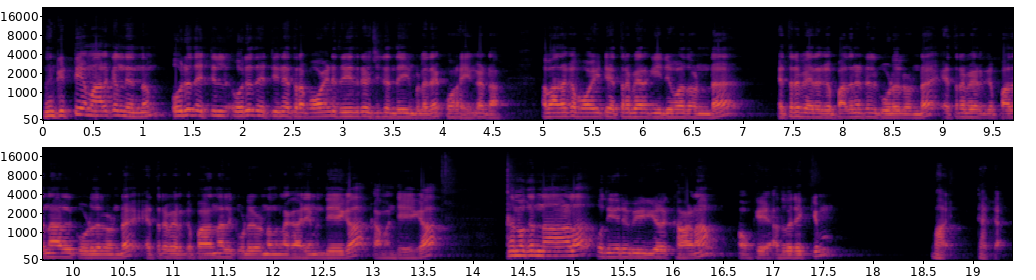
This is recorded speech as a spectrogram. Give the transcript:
നിങ്ങൾ കിട്ടിയ മാർക്കിൽ നിന്നും ഒരു തെറ്റിൽ ഒരു തെറ്റിന് എത്ര പോയിന്റ് ത്രീ ത്രീ വെച്ചിട്ട് എന്ത് ചെയ്യും പിള്ളേരെ? കുറയും കേട്ടോ. അപ്പോൾ അതൊക്കെ പോയിട്ട് എത്ര പേർക്ക് ഇരുപതുണ്ട്? എത്ര പേർക്ക് പതിനെട്ടിൽ കൂടുതലുണ്ട്? എത്ര പേർക്ക് പതിനാലിൽ കൂടുതലുണ്ട്? എത്ര പേർക്ക് പതിനാലിൽ കൂടുതലുണ്ടെന്നുള്ള കാര്യം എന്ത് ചെയ്യുക? കമന്റ് ചെയ്യുക. നമുക്ക് നാളെ പുതിയൊരു വീഡിയോ കാണാം. ഓക്കെ അതുവരയ്ക്കും ബൈ ടാറ്റ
